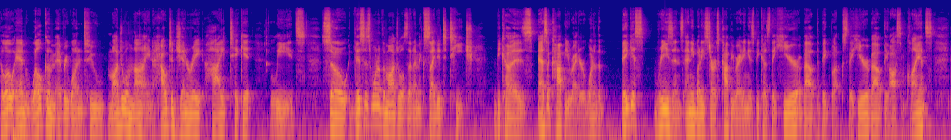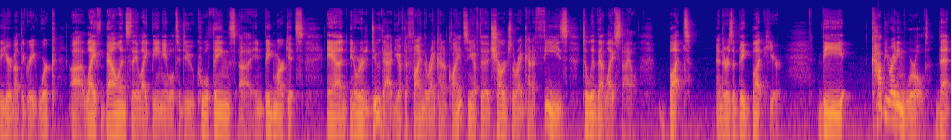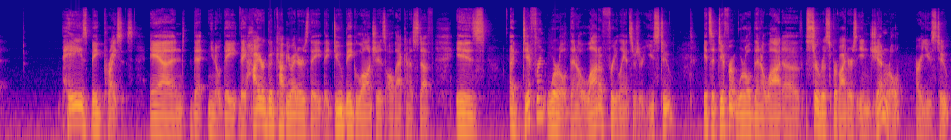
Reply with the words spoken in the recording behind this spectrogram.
Hello and welcome everyone to Module 9 How to Generate High Ticket Leads. So, this is one of the modules that I'm excited to teach because, as a copywriter, one of the biggest reasons anybody starts copywriting is because they hear about the big bucks. They hear about the awesome clients, they hear about the great work uh, life balance, they like being able to do cool things uh, in big markets. And in order to do that, you have to find the right kind of clients and you have to charge the right kind of fees to live that lifestyle. But, and there is a big but here, the copywriting world that pays big prices and that you know they they hire good copywriters they they do big launches all that kind of stuff is a different world than a lot of freelancers are used to it's a different world than a lot of service providers in general are used to.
